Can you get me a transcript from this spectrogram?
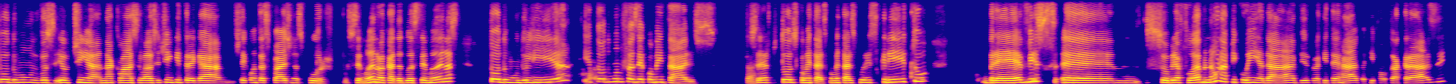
todo mundo, você, eu tinha na classe lá, você tinha que entregar não sei quantas páginas por, por semana, ou a cada duas semanas, todo mundo lia e todo mundo fazia comentários. tá. certo? Todos os comentários, comentários por escrito, breves, é, sobre a forma, não na picuinha da A, vírgula, aqui está errado, aqui faltou a crase,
